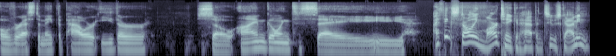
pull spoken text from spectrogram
overestimate the power either. So I'm going to say I think Starling Marte could happen too, Scott. I mean,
